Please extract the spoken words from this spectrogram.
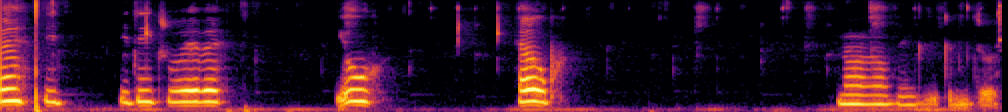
Eh, it, it takes forever. You, help. No, I don't think we can do it.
